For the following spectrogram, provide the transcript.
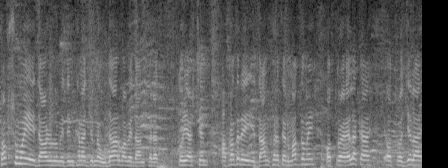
সবসময় এই দারুল এতিমখানার জন্য উদারভাবে দান খরাত করে আসছেন। আপনাদের এই দান খরাতের মাধ্যমে অত্র এলাকায়, অত্র জেলায়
